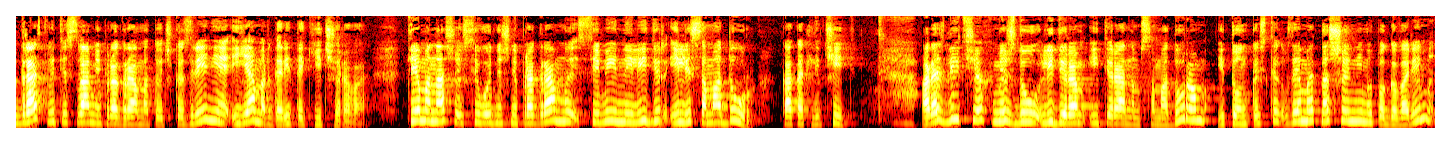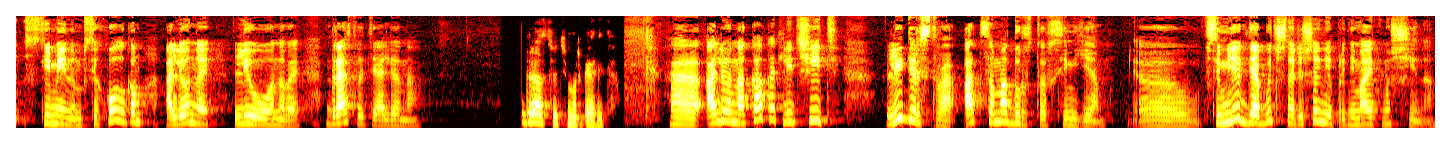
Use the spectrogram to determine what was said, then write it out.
Здравствуйте, с вами программа «Точка зрения» и я Маргарита Кичерова. Тема нашей сегодняшней программы – семейный лидер или самодур. Как отличить? О различиях между лидером и тираном самодуром и тонкостях взаимоотношений мы поговорим с семейным психологом Аленой Леоновой. Здравствуйте, Алена. Здравствуйте, Маргарита. Э, Алена, как отличить лидерство от самодурства в семье? Э, в семье, где обычно решение принимает мужчина.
